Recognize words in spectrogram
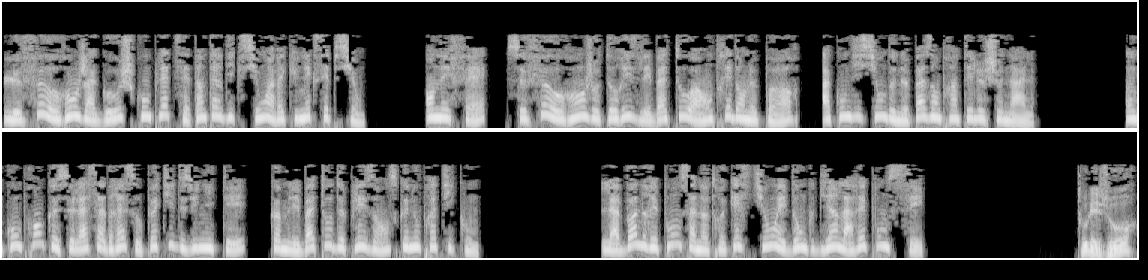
Le feu orange à gauche complète cette interdiction avec une exception. En effet, ce feu orange autorise les bateaux à entrer dans le port, à condition de ne pas emprunter le chenal. On comprend que cela s'adresse aux petites unités, comme les bateaux de plaisance que nous pratiquons. La bonne réponse à notre question est donc bien la réponse C. Tous les jours,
